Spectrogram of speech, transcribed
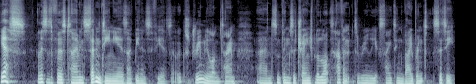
Yes, and this is the first time in 17 years I've been in Sevilla, so extremely long time. And some things have changed, but a lot haven't. It's a really exciting, vibrant city,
